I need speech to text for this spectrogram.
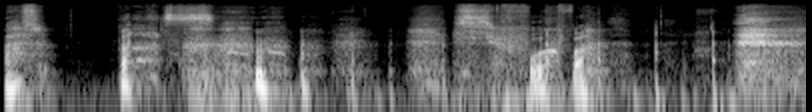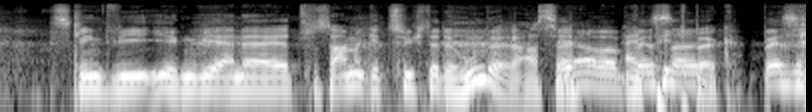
Was? Was? Das ist ja furchtbar. Das klingt wie irgendwie eine zusammengezüchtete Hunderasse. Ja, aber Ein besser, Pitbull. besser,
